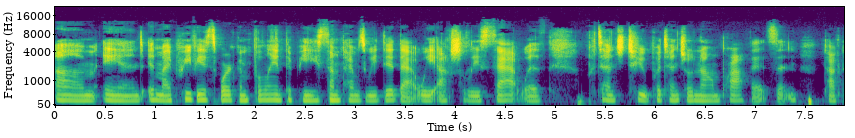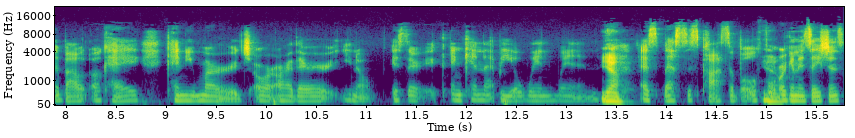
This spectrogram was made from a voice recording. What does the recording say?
Um, and in my previous work in philanthropy, sometimes we did that. We actually sat with potential two potential nonprofits and talked about, okay, can you merge, or are there, you know, is there, and can that be a win-win? yeah as best as possible for Yeah. organizations.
